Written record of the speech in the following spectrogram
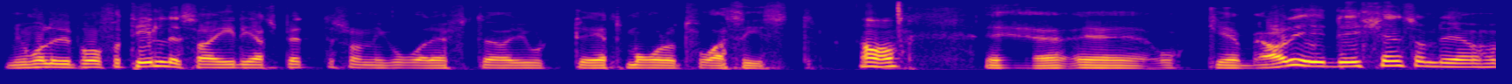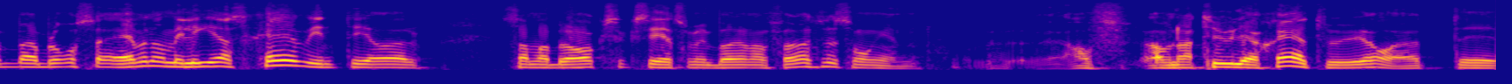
Nu håller vi på att få till det, sa Elias Pettersson igår efter att ha gjort ett mål och två assist. Ja. Eh, eh, och eh, ja, det, det, känns som det börjar blåsa, även om Elias själv inte gör samma braksuccé som i början av förra säsongen. Av, av naturliga skäl tror jag att eh,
